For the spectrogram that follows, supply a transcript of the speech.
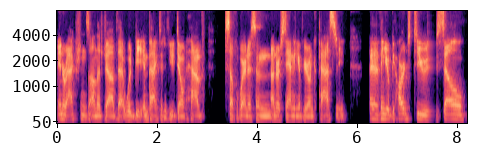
interactions on the job that would be impacted if you don't have self-awareness and understanding of your own capacity i think it would be hard to sell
